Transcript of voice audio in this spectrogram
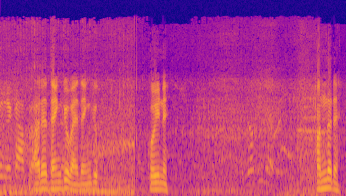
अरे थैंक यू भाई थैंक यू कोई नहीं। अंदर है।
